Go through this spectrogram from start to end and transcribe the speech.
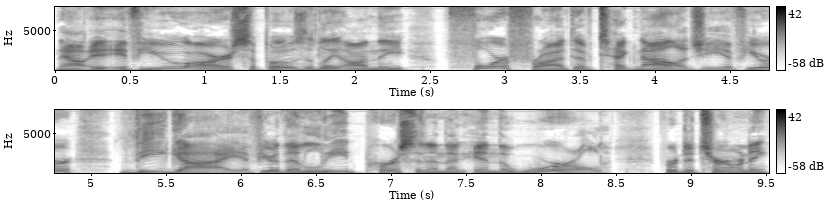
Now, if you are supposedly on the forefront of technology, if you're the guy, if you're the lead person in the in the world for determining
